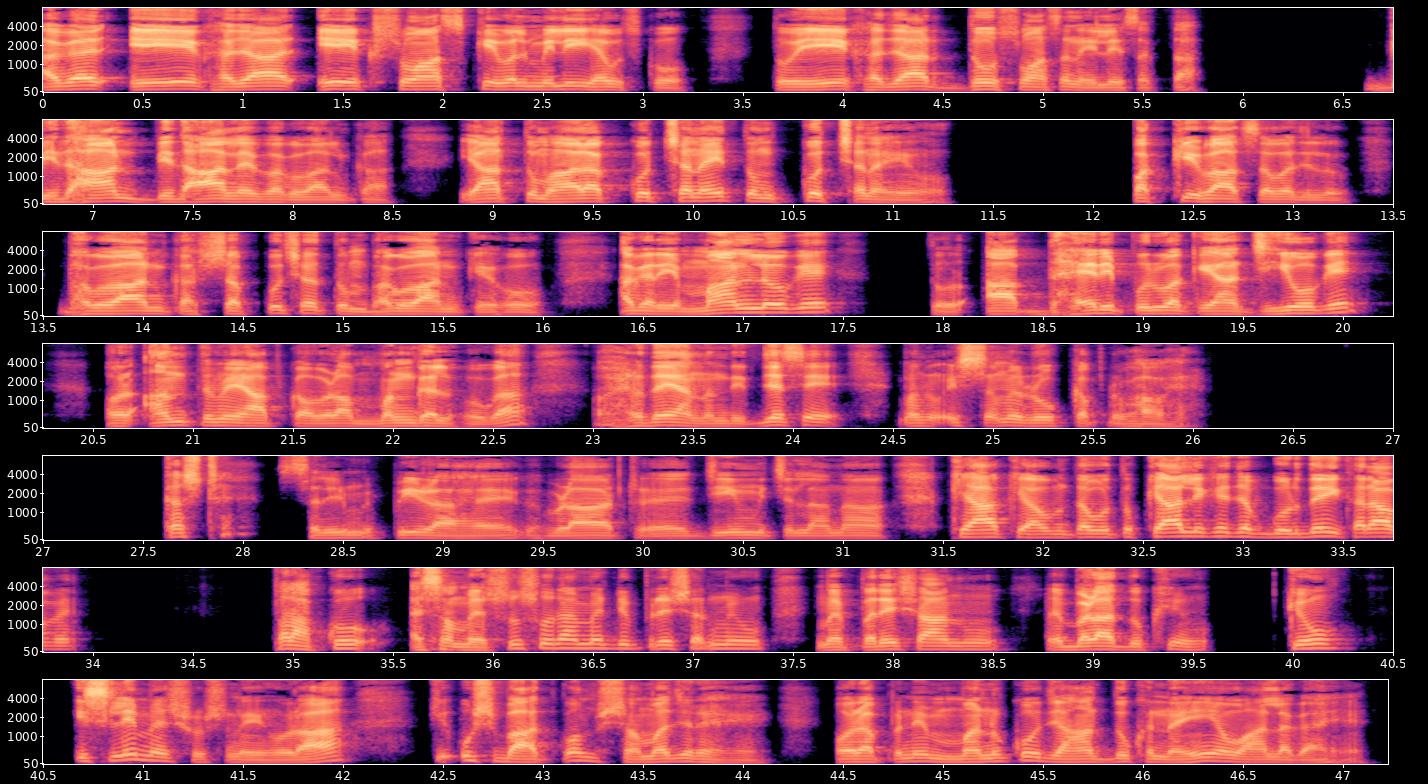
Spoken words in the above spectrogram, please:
अगर एक हज़ार एक श्वास केवल मिली है उसको तो एक हज़ार दो श्वास नहीं ले सकता। विधान विधान है भगवान का। यहाँ तुम्हारा कुछ नहीं, तुम कुछ नहीं हो। पक्की बात समझ लो, भगवान का सब कुछ है, तुम भगवान के हो। अगर ये मान लोगे तो आप धैर्य पूर्वक यहाँ जियोगे और अंत में आपका बड़ा मंगल होगा और हृदय आनंदित जैसे मानो इस समय रोग का प्रभाव है। कष्ट है, शरीर में पीड़ा है, घबराहट है जी में चिल्लाना क्या क्या मतलब वो तो क्या लिखे जब गुर्दे ही खराब है। पर आपको ऐसा महसूस हो रहा है, मैं डिप्रेशन में हूँ, मैं परेशान हूँ, मैं बड़ा दुखी हूँ? क्यों? इसलिए महसूस नहीं हो रहा कि उस बात को हम समझ रहे हैं और अपने मन को जहाँ दुख नहीं है, वहाँ लगाए हैं।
